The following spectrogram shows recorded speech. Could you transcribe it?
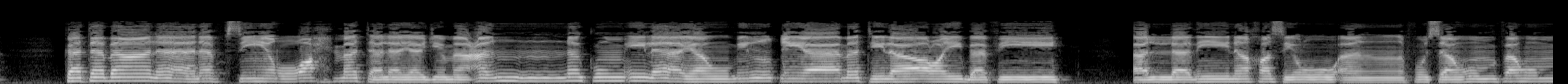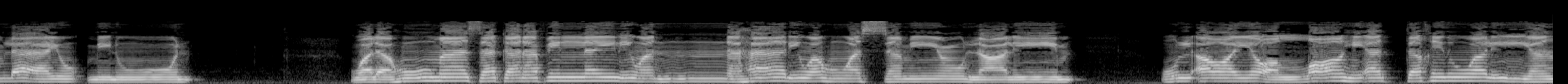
كَتَبَ عَلَىٰ نَفْسِهِ الرَّحْمَةَ ۚ لَيَجْمَعَنَّكُمْ إِلَىٰ يَوْمِ الْقِيَامَةِ لَا رَيْبَ فِيهِ ۚ. الَّذِينَ خَسِرُوا أَنفُسَهُمْ فَهُمْ لَا يُؤْمِنُونَ. وَلَهُ مَا سَكَنَ فِي اللَّيْلِ وَالنَّهَارِ وَهُوَ السَّمِيعُ الْعَلِيمُ. قُلْ أَغَيْرَ اللَّهِ أَتَّخِذُ وَلِيًّا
